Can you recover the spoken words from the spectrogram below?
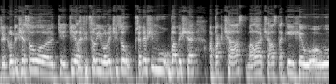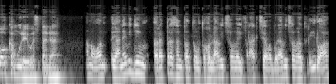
řekl bych, že jsou eh, ti, ti levicoví voliči jsou především u, u Babiše a pak část, malá část taky jich je u, u Okamury, u SPD. Áno, len ja nevidím reprezentantov toho ľavicovej frakcie alebo ľavicového krídla.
